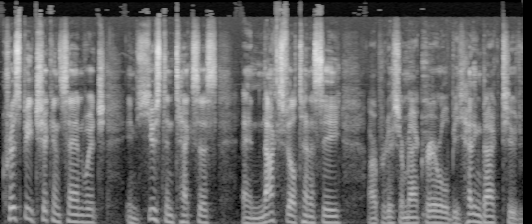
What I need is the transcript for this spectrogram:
crispy chicken sandwich in Houston, Texas, and Knoxville, Tennessee. Our producer, Matt Greer, will be heading back to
